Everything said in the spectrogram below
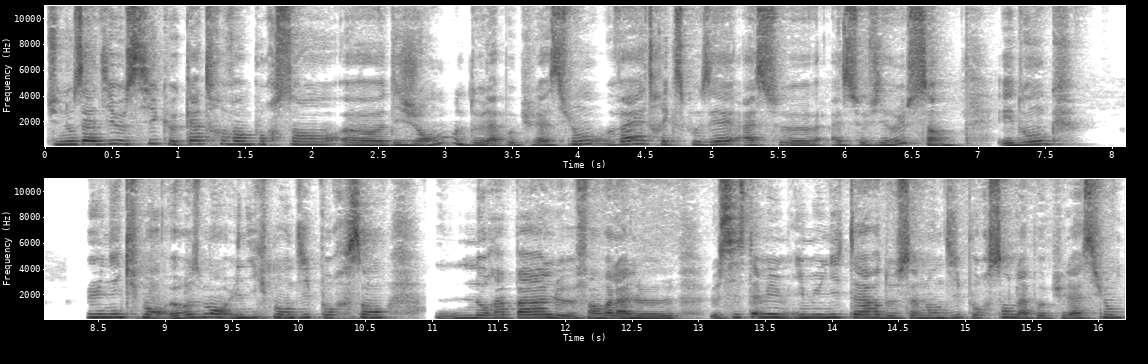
Tu nous as dit aussi que 80% euh, des gens de la population va être exposé à ce, à ce virus. Et donc, uniquement, heureusement, uniquement 10% n'aura pas le, enfin voilà, le, système immunitaire de seulement 10% de la population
